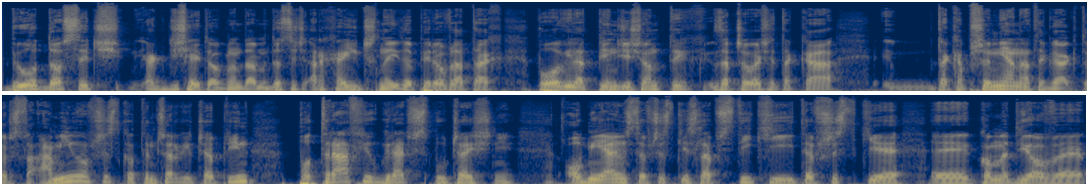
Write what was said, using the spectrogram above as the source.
było dosyć, jak dzisiaj to oglądamy, dosyć archaiczne i dopiero w latach, połowie lat 50. zaczęła się taka, y, taka przemiana tego aktorstwa. A mimo wszystko ten Charlie Chaplin potrafił grać współcześnie. Omijając te wszystkie slapsticki i te wszystkie e, komediowe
